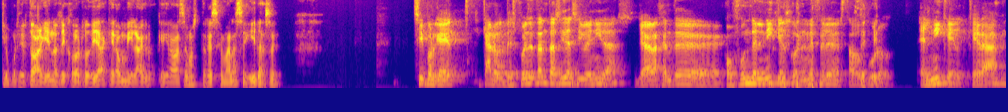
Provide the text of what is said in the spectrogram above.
que por cierto, alguien nos dijo el otro día que era un milagro que grabásemos tres semanas seguidas, ¿eh? Sí, porque, claro, después de tantas idas y venidas, ya la gente confunde el níquel con NFL en estado puro. El níquel, que era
